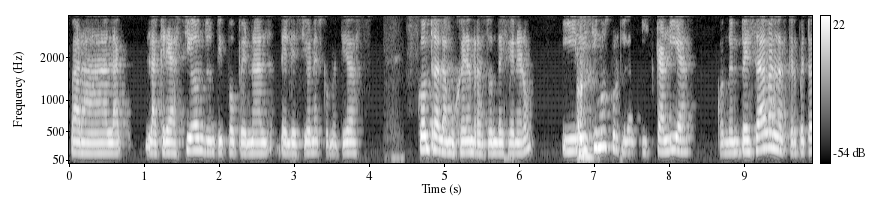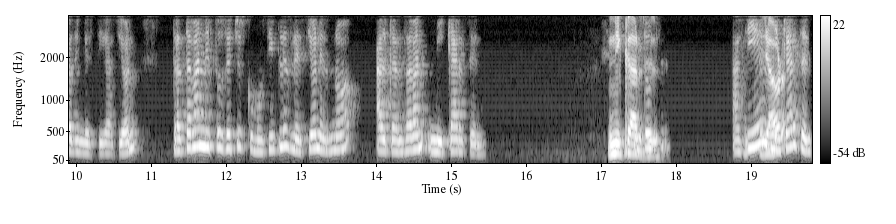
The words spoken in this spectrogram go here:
para la, la creación de un tipo penal de lesiones cometidas contra la mujer en razón de género. Y lo hicimos porque las fiscalías cuando empezaban las carpetas de investigación, trataban estos hechos como simples lesiones, no alcanzaban ni cárcel. Ni cárcel. Entonces, así es, ahora, ni cárcel.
